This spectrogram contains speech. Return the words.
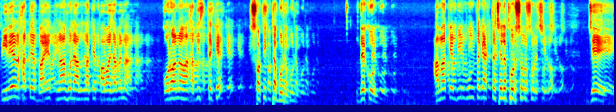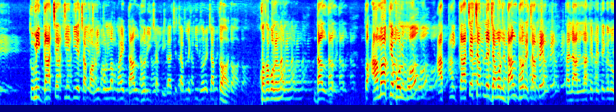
পীরের হাতে বায়েত না হলে আল্লাহকে পাওয়া যাবে না? কোরআন হাদিস থেকে সঠিকটা বলুন। দেখুন, আমাকে বীরভূম থেকে একটা ছেলে প্রশ্ন করেছিল যে, তুমি গাছে কি দিয়ে চাপো? আমি বললাম, ভাই, ডাল ধরেই চাপি। গাছে চাপলে কি ধরে চাপতে হয়? কথা বলে না? ডাল ধরে। তো আমাকে বলল, আপনি গাছে চাপলে যেমন ডাল ধরে চাপেন, তাহলে আল্লাহকে পেতে গেলেও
